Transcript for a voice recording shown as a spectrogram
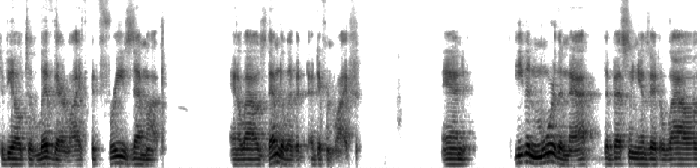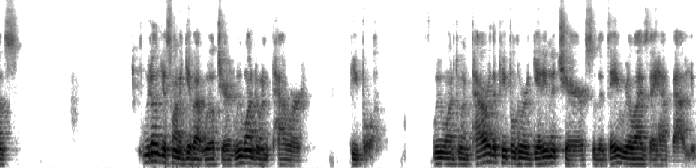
to be able to live their life. It frees them up and allows them to live a, a different life. And even more than that, the best thing is it allows, we don't just want to give out wheelchairs, we want to empower people. We want to empower the people who are getting the chair so that they realize they have value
